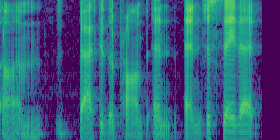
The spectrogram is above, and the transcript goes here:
um, back to the prompt and and just say that,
